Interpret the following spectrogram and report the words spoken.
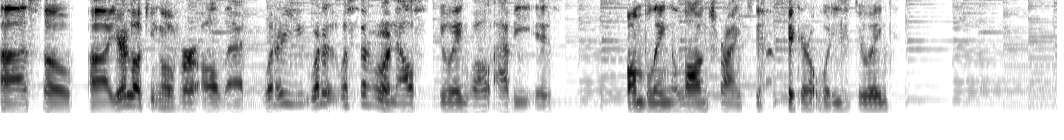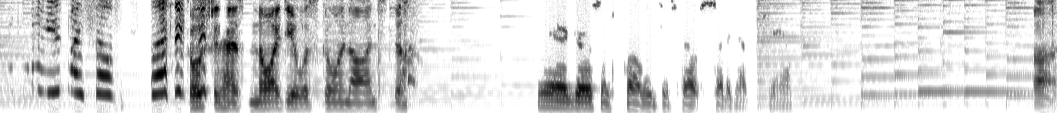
Uh, so uh, you're looking over all that. What are you? What? Are, what's everyone else doing while Avi is fumbling along trying to figure out what he's doing? I mute myself. Goshen has no idea what's going on. Still, Yeah, Goshen's probably just out setting up camp. uh,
